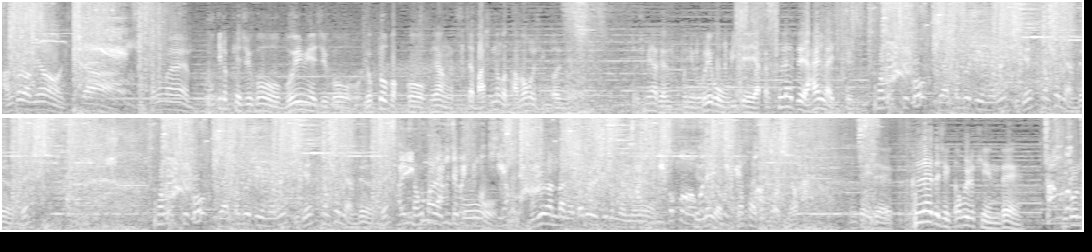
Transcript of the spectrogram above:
안 그러면 진짜 정말 무기력해지고 무의미해지고 욕도 먹고 그냥 진짜 맛있는 거 다 먹을 수 있거든요. 조심해야 되는 부분이고 그리고 우리 이제 약간 클레드의 하이라이트 평 치고 그냥 더블 뛰면은 이게 평캔이 안 되는데 평 치고 그냥 W 찍으면은 이게 평캔이 안 되는데? 평타를 치고 간 다음에 W 찍으면은 delay 없이 평타 칠수 없죠. 그러니까 이제 클레드식 W 킥인데 기본 콤보.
